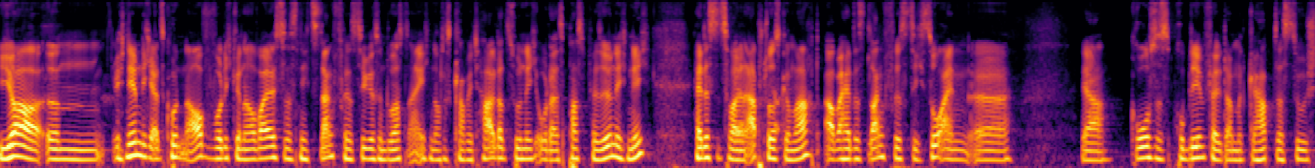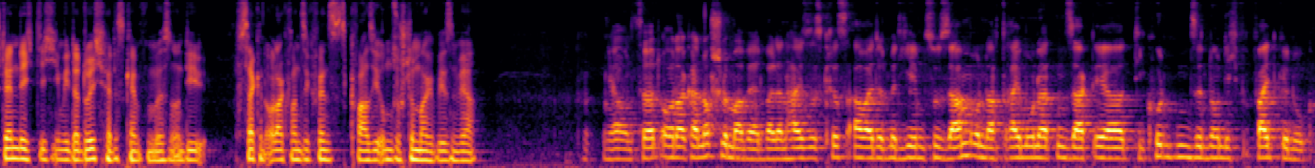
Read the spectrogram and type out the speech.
ja, ähm, ich nehme dich als Kunden auf, obwohl ich genau weiß, dass es nichts Langfristiges und du hast eigentlich noch das Kapital dazu nicht oder es passt persönlich nicht. Hättest du zwar ja, den Abschluss ja. gemacht, aber hättest langfristig so ein äh, ja, großes Problemfeld damit gehabt, dass du ständig dich irgendwie dadurch hättest kämpfen müssen und die Second-Order-Konsequenz quasi umso schlimmer gewesen wäre. Ja, und Third Order kann noch schlimmer werden, weil dann heißt es, Chris arbeitet mit jedem zusammen und nach drei Monaten sagt er, die Kunden sind noch nicht weit genug.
